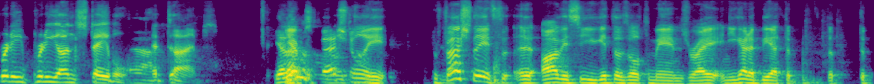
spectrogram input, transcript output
pretty pretty unstable at times. Yeah, yeah, professionally, professionally, it's uh, obviously you get those ultimatums, right? And you got to be at the the, the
